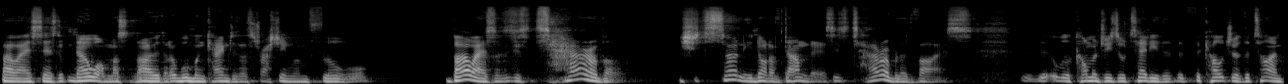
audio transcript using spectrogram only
Boaz says, Look, no one must know that a woman came to the threshing room floor. Boaz, this is terrible. You should certainly not have done this. It's terrible advice all the commentaries will tell you that the, the, culture of the time,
